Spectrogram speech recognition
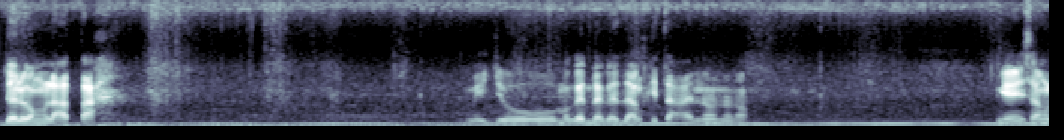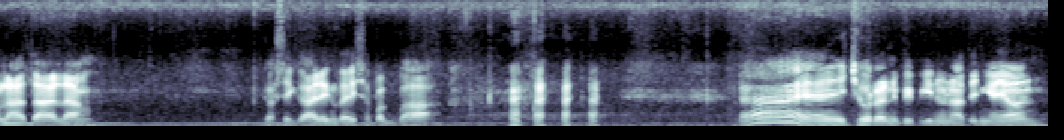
dalawang lata. Medyo maganda-ganda ang kitaan nun ano? ngayon isang lata lang. Kasi galing tayo sa pagbaha. Ah, yan itsura ni pipino natin ngayon.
